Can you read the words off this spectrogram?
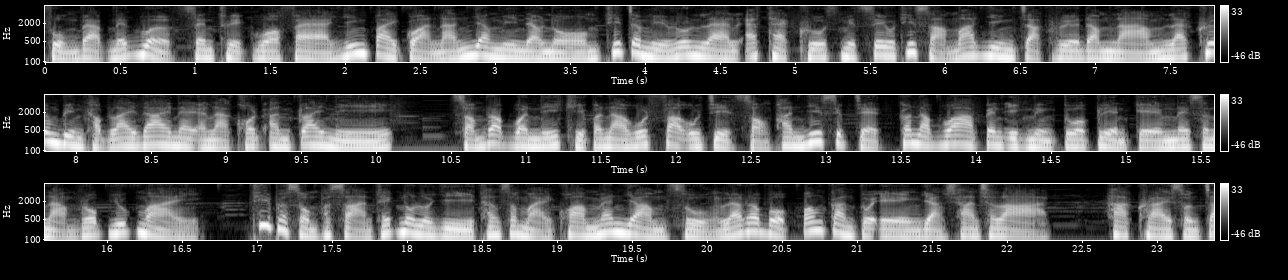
ฝูงแบบ Network Centric Warfare ยิ่งไปกว่านั้นยังมีแนวโน้มที่จะมีรุ่น Land Attack Cruise Missile ที่สามารถยิงจากเรือดำน้ำและเครื่องบินขับไล่ได้ในอนาคตอันใกล้นี้สำหรับวันนี้ขีปนาวุธฟาอุจิ 2027 ก็นับว่าเป็นอีกหนึ่งตัวเปลี่ยนเกมในสนามรบยุคใหม่ ที่ผสมผสานเทคโนโลยีทันสมัยความแม่นยำสูงและระบบป้องกันตัวเองอย่างชาญฉลาด หากใครสนใจ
